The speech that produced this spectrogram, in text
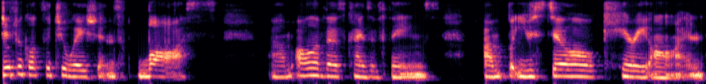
difficult situations loss um, all of those kinds of things um, but you still carry on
